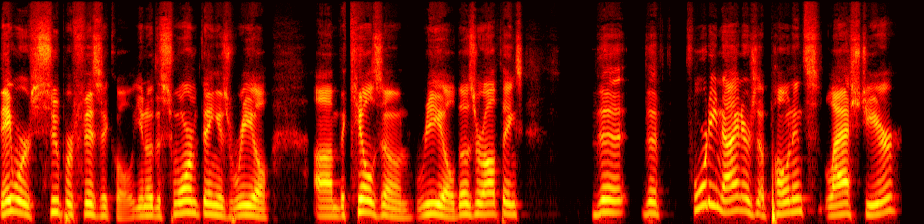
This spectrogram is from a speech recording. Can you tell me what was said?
They were super physical. You know, the swarm thing is real. Um, the kill zone, real. Those are all things. The the 49ers opponents last year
